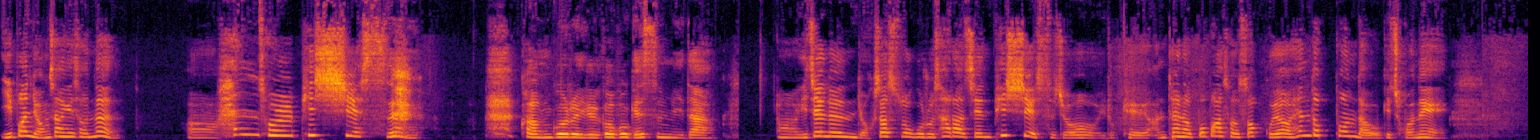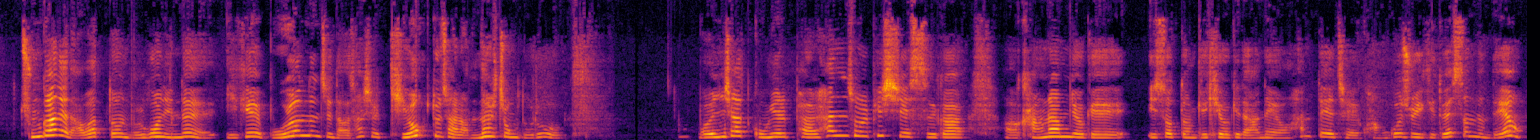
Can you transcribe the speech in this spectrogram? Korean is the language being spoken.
이번 영상에서는 어, 한솔 PCS 광고를 읽어보겠습니다. 어, 이제는 역사 속으로 사라진 PCS죠. 이렇게 안테나 뽑아서 썼고요. 핸드폰 나오기 전에 중간에 나왔던 물건인데 이게 뭐였는지 나 사실 기억도 잘 안 날 정도로 원샷 018 한솔 PCS가 어, 강남역에 있었던 게 기억이 나네요. 한때 제 광고주이기도 했었는데요.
